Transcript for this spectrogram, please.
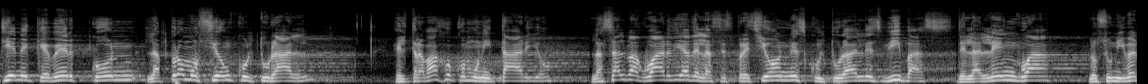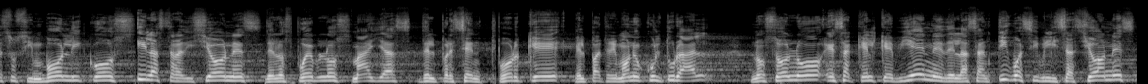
tiene que ver con la promoción cultural, el trabajo comunitario, la salvaguardia de las expresiones culturales vivas de la lengua, los universos simbólicos y las tradiciones de los pueblos mayas del presente. Porque el patrimonio cultural no solo es aquel que viene de las antiguas civilizaciones,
